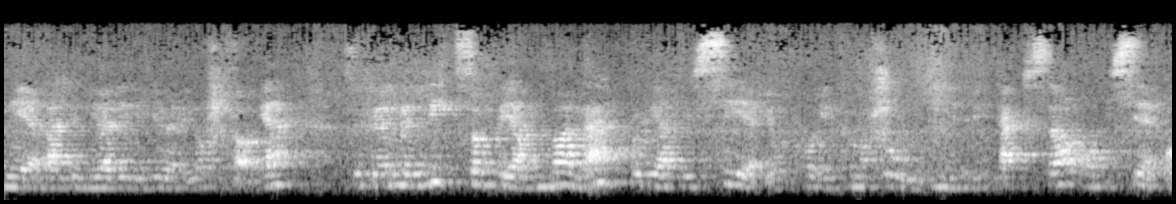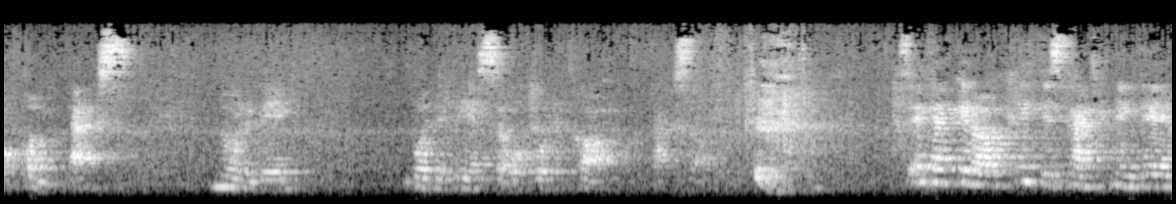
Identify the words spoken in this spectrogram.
med veldig mye av det vi gjør i norskfaget. Så jeg føler meg litt sånn på jernbane, fordi at vi ser jo på informasjonen i tekster, og vi ser på kontekst når vi både leser og tolker tekster. Så jeg tenker da Kritisk tenkning det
